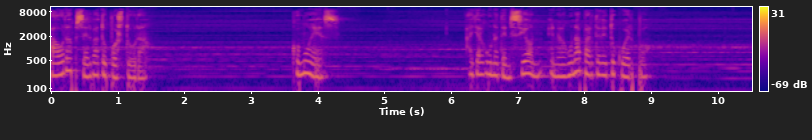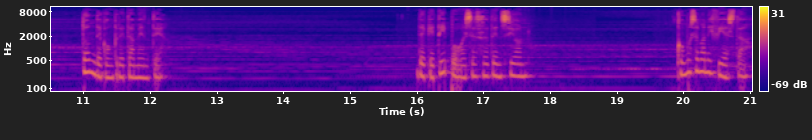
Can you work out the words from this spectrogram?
Ahora observa tu postura. ¿Cómo es? ¿Hay alguna tensión en alguna parte de tu cuerpo? ¿Dónde concretamente? ¿De qué tipo es esa tensión? ¿Cómo se manifiesta?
